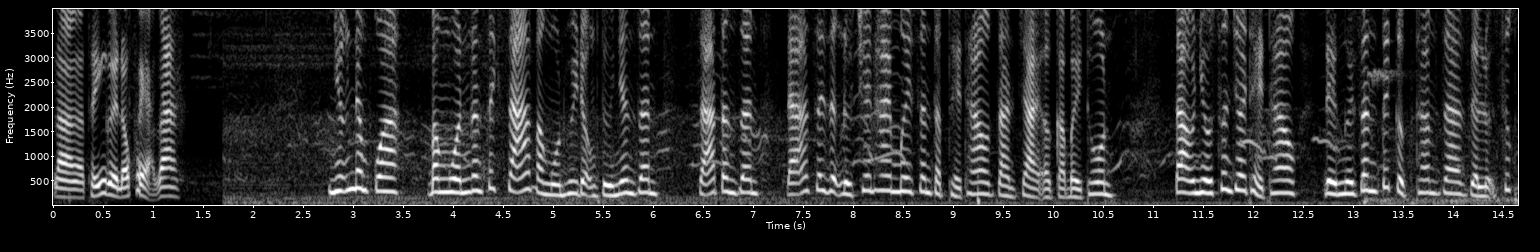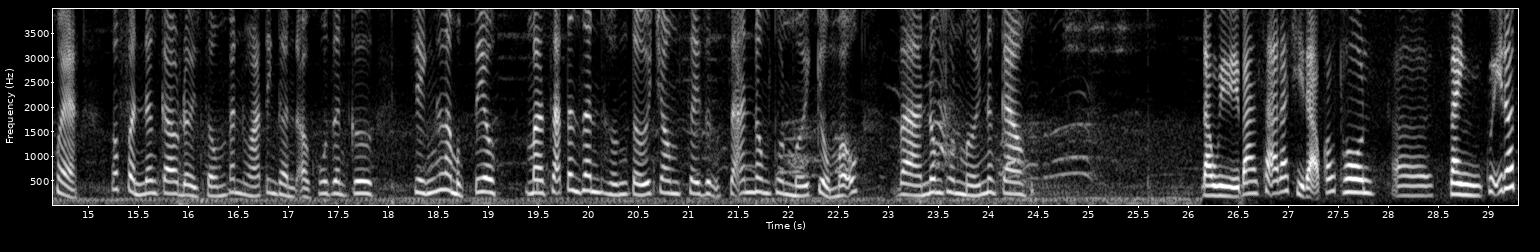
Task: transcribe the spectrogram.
là thấy người nó khỏe ra. Những năm qua bằng nguồn ngân sách xã và nguồn huy động từ nhân dân xã Tân Dân đã xây dựng được trên 20 sân tập thể thao dàn trải ở cả 7 thôn tạo nhiều sân chơi thể thao để người dân tích cực tham gia rèn luyện sức khỏe góp phần nâng cao đời sống văn hóa tinh thần ở khu dân cư chính là mục tiêu mà xã Tân Dân hướng tới trong xây dựng xã nông thôn mới kiểu mẫu và nông thôn mới nâng cao. Đảng ủy Ủy ban xã đã chỉ đạo các thôn uh, dành quỹ đất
